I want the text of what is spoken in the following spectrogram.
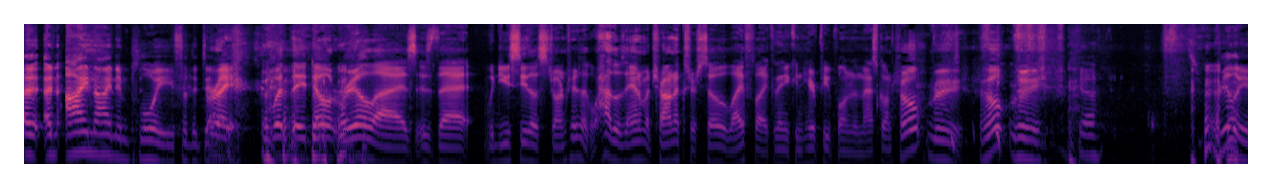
a, an I nine employee for the day. Right. what they don't realize is that when you see those stormtroopers, like, wow, those animatronics are so lifelike, and then you can hear people under the mask going, help me, help me. Yeah. really,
